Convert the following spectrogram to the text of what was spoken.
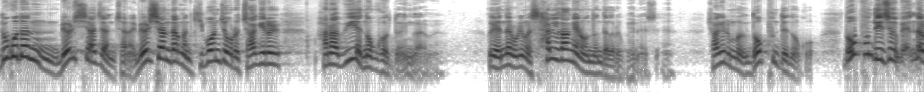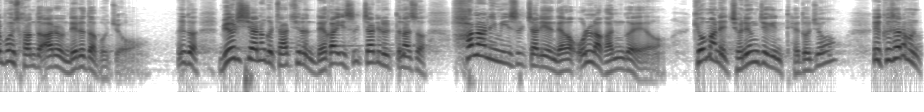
누구든 멸시하지 않잖아요 멸시한다는 건 기본적으로 자기를 하나 위에 놓고 있는 거예요 그 옛날에 우리는 살강에 놓는다 그렇게 표현했어요 자기를 뭐 높은 데 놓고 높은 데 있으면 맨날 보면 사람들 아래로 내려다보죠 그러니까 멸시하는 것 자체는 내가 있을 자리를 떠나서 하나님이 있을 자리에 내가 올라간 거예요. 교만의 전형적인 태도죠. 그 사람은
